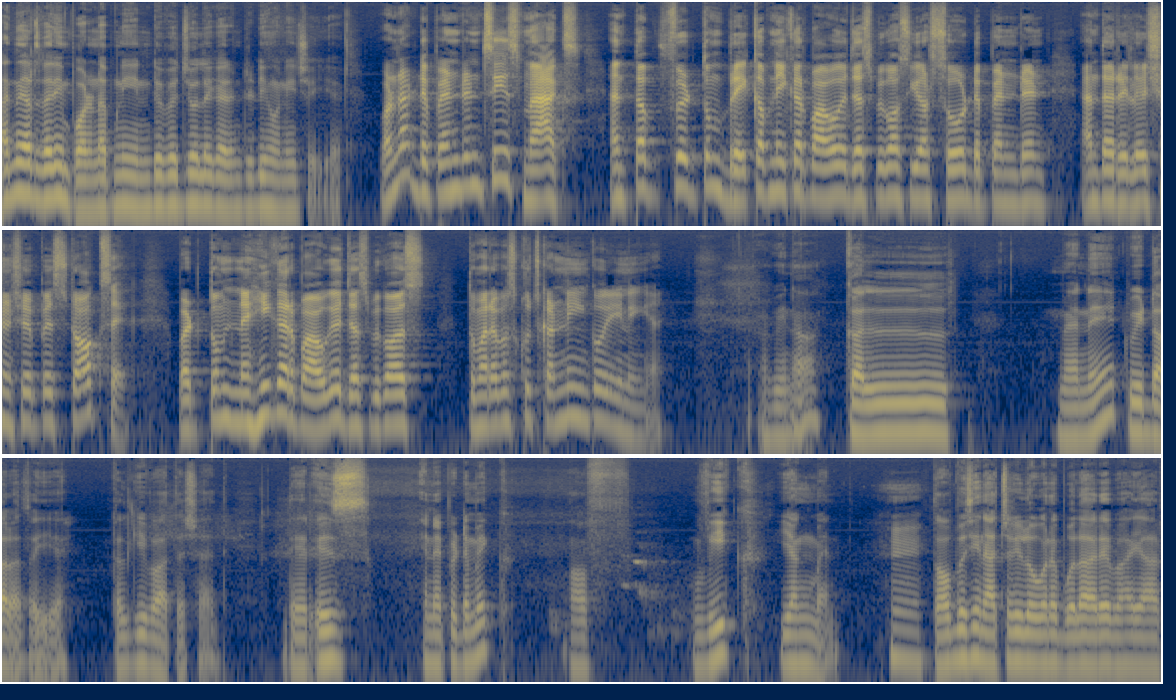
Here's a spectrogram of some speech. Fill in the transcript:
I think that's very important अपनी इंडिविजुअल एक आइडेंटिटी होनी चाहिए। वरना डिपेंडेंसी इज़ मैक्स एंड तब फिर तुम ब्रेकअप नहीं कर पाओगे just because you are so dependent and the relationship is toxic but तुम नहीं कर पाओगे जस्ट बिकॉज़ तुम्हारे पास कुछ करने ही कोई नहीं है। अभी ना कल मैंने ट्वीट डाला था ये। कल की बात है शायद। There is an epidemic of weak young man तो ऑब्वियसली नेचुरली लोगों ने बोला अरे भाई आप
